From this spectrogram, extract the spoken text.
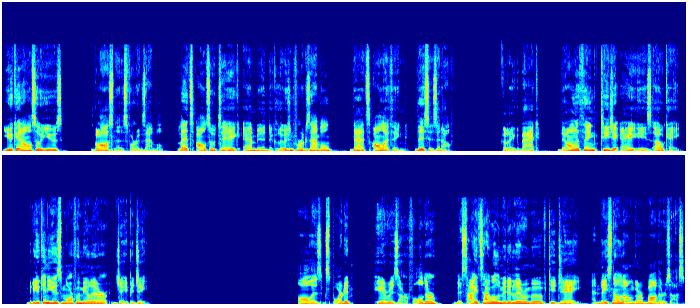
You can also use glossness, for example. Let's also take ambient occlusion for example. That's all I think. This is enough. Click back. The only thing TGA is okay. But you can use more familiar JPG. All is exported. Here is our folder. Besides, I will immediately remove TGA, and this no longer bothers us.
